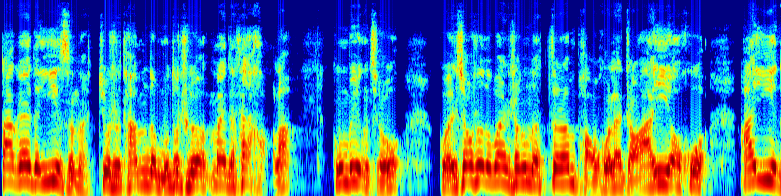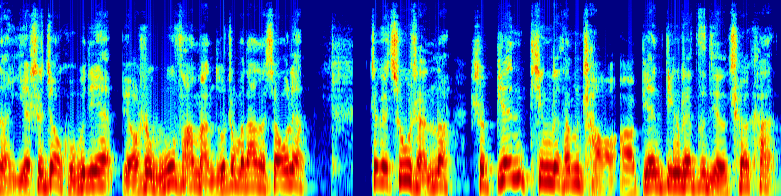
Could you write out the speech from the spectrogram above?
大概的意思呢，就是他们的摩托车卖的太好了，供不应求。管销售的万生呢，自然跑回来找阿义要货。阿义呢，也是叫苦不迭，表示无法满足这么大的销量。这个秋神呢，是边听着他们吵啊，边盯着自己的车看。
